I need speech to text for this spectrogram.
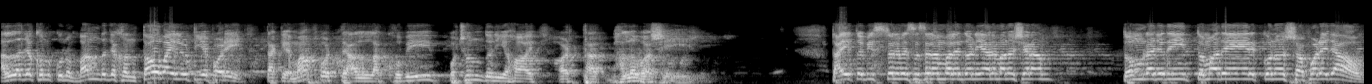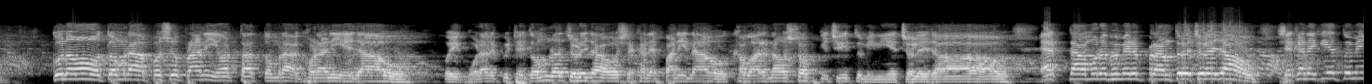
আল্লাহ যখন কোন বান্দা যখন তওবায় লুটিয়ে পড়ে, তাকে মাফ করতে আল্লাহ খুবই পছন্দনীয় হয়, অর্থাৎ ভালোবাসে। তাই তো বিশ্বনবী সাল্লাম বলেন, দুনিয়ার মানুষেরা, তোমরা যদি তোমাদের কোন সফরে যাও, কোন তোমরা পশু প্রাণী, অর্থাৎ তোমরা ঘোড়া নিয়ে যাও ওই ঘোড়ার পিঠে তোমরা চলে যাও, সেখানে পানি নাও, খাবার নাও, সবকিছুই তুমি নিয়ে চলে যাও। একটা মরুভূমির প্রান্তরে চলে যাও, সেখানে গিয়ে তুমি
